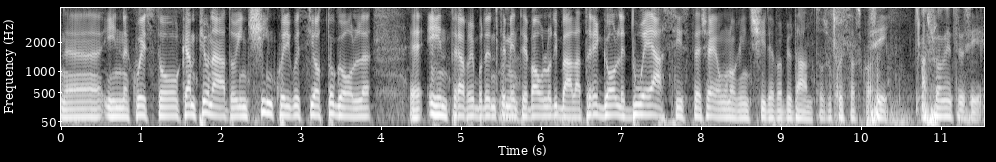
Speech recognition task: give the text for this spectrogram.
eh, in questo campionato, in cinque di questi otto gol eh, entra prepotentemente Paolo Di Bala, tre gol e due assist, c'è cioè uno che incide proprio tanto su questa squadra. Sì, assolutamente sì.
